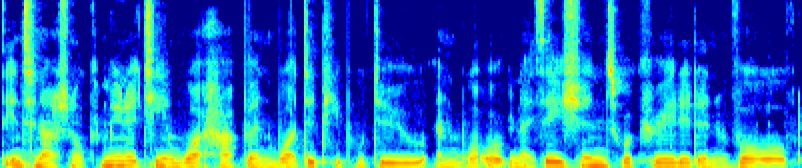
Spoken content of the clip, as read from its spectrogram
the international community and what happened, what did people do, and what organizations were created and involved,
